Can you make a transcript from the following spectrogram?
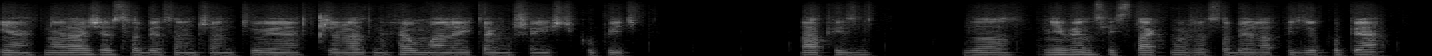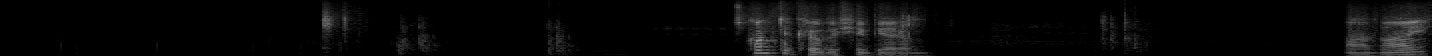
Nie, na razie sobie zenchantuję żelazny hełm, ale i tak muszę iść kupić lapis. Za mniej więcej stack może sobie lapisu kupię. Skąd te krowy się biorą? Dawaj.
